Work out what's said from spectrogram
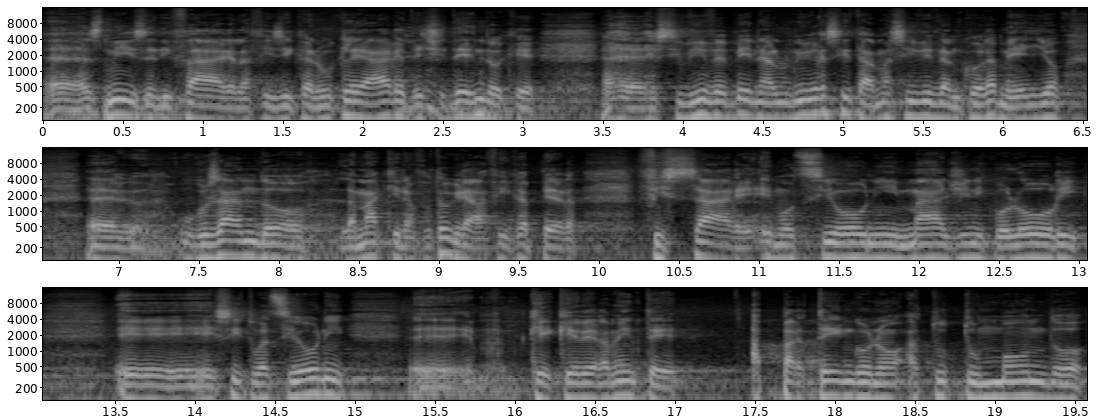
eh, smise di fare la fisica nucleare decidendo che eh, si vive bene all'università ma si vive ancora meglio eh, usando la macchina fotografica per fissare emozioni, immagini, colori e, e situazioni eh, che, che veramente appartengono a tutto un mondo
